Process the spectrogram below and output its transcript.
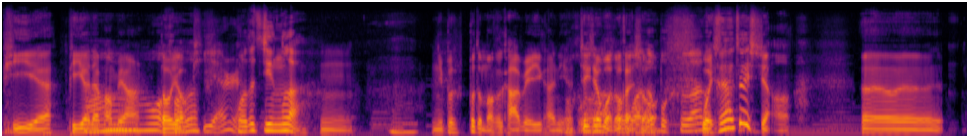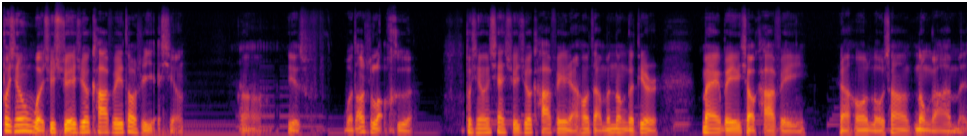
皮爷，皮爷在旁边哦都有。皮爷是，我都惊了。嗯，你不不怎么喝咖啡，一看你这些我都很我都熟。不喝。我现在在想，呃，不行，我去学一学咖啡倒是也行啊，也我倒是老喝。不行，先学学咖啡，然后咱们弄个地儿卖杯小咖啡，然后楼上弄个安门，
